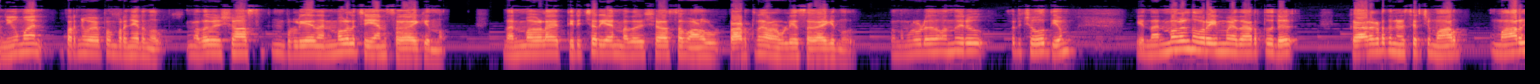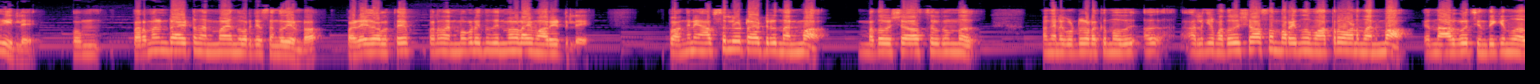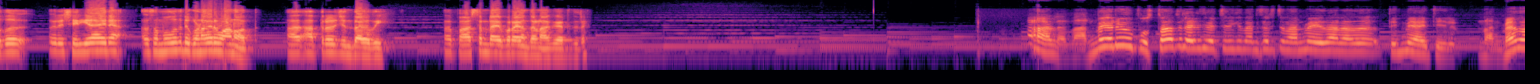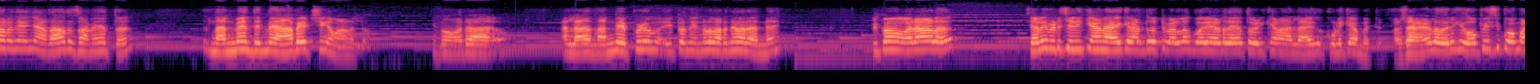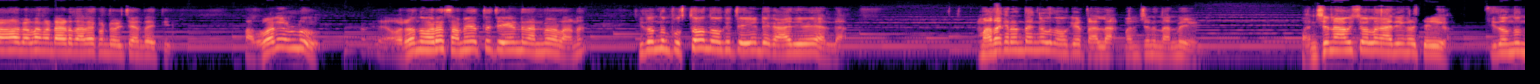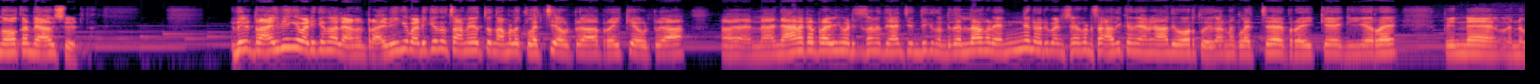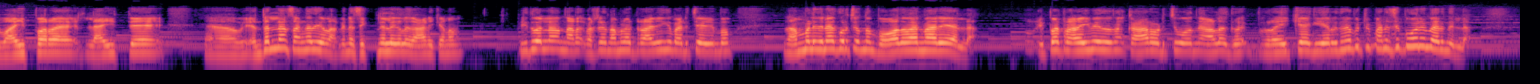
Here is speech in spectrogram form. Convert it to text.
Newman പറഞ്ഞു പോയപ്പം പറഞ്ഞിരുന്നു മതവിശ്വാസം പുള്ളിയെ നന്മകൾ ചെയ്യാൻ സഹായിക്കുന്നു. നന്മകളെ തിരിച്ചറിയാൻ മതവിശ്വാസമാണ് പ്രാർത്ഥനകളാണ് പുള്ളിയെ സഹായിക്കുന്നത്. അപ്പൊ നമ്മളിവിടെ വന്നൊരു ഒരു ചോദ്യം. ഈ നന്മകൾ എന്ന് പറയുമ്പോൾ യഥാർത്ഥത്തിൽ കാലഘട്ടത്തിനനുസരിച്ച് മാർ മാറുകയില്ലേ? ഇപ്പം പെർമനന്റ് ആയിട്ട് നന്മ എന്ന് പറഞ്ഞ സംഗതി ഉണ്ടോ പഴയ കാലത്തെ പല നന്മകൾ ഇന്ന് തിന്മകളായി മാറിയിട്ടില്ലേ? അപ്പൊ അങ്ങനെ ആബ്സല്യൂട്ട് ആയിട്ടൊരു നന്മ മതവിശ്വാസത്തിൽ നിന്ന് അങ്ങനെ കൊണ്ടുകിടക്കുന്നത് അല്ലെങ്കിൽ മതവിശ്വാസം പറയുന്നത് മാത്രമാണ് നന്മ എന്ന് ആളുകൾ ചിന്തിക്കുന്നത്. അത് ഒരു ശരിയായ സമൂഹത്തിന്റെ ഗുണകരമാണോ? അത്ര ഒരു ചിന്താഗതി. പാസ്റ്ററിന്റെ അഭിപ്രായം എന്താണ് ആ കാര്യത്തിൽ? അല്ല നന്മയൊരു പുസ്തകത്തിൽ എഴുതി വെച്ചിരിക്കുന്ന അനുസരിച്ച് നന്മ എഴുതാൻ അത് തിന്മയായി തീരും നന്മ എന്ന് പറഞ്ഞു കഴിഞ്ഞാൽ അതാത് സമയത്ത് നന്മയും തിന്മയും ആപേക്ഷികമാണല്ലോ. ഇപ്പൊ ഒരാ അല്ലാതെ നന്മ എപ്പോഴും ഇപ്പൊ നിങ്ങൾ പറഞ്ഞ പോലെ തന്നെ ഇപ്പൊ ഒരാൾ ചെളി പിടിച്ചിരിക്കുകയാണ്. അയാൾക്ക് രണ്ടു തൊട്ട് വെള്ളം കോരി അയാളുടെ ദേഹത്ത് ഒഴിക്കണമല്ല അയാൾക്ക് കുളിക്കാൻ പറ്റും. പക്ഷെ അയാൾ ഒരുക്കി ഓഫീസിൽ പോകുമ്പോൾ ആ വെള്ളം കൊണ്ട് അയാളുടെ തലയെ കൊണ്ട് ഒഴിച്ചാൽ എന്തായി അതുപോലെ ഉള്ളൂ. ഓരോന്നും ഓരോ സമയത്ത് ചെയ്യേണ്ട നന്മകളാണ്. ഇതൊന്നും പുസ്തകം നോക്കി ചെയ്യേണ്ട കാര്യമേ അല്ല. മതഗ്രന്ഥങ്ങൾ നോക്കിയിട്ടല്ല മനുഷ്യന് നന്മ ചെയ്യേണ്ടി മനുഷ്യന് ആവശ്യമുള്ള കാര്യങ്ങൾ ചെയ്യുക. ഇതൊന്നും നോക്കേണ്ട ആവശ്യമില്ല. ഇത് ഡ്രൈവിംഗ് പഠിക്കുന്ന പോലെയാണ്. ഡ്രൈവിംഗ് പഠിക്കുന്ന സമയത്ത് നമ്മൾ ക്ലച്ച് ഔട്ടുക ബ്രേക്ക് ഔട്ടുക ഞാനൊക്കെ ഡ്രൈവിംഗ് പഠിച്ച സമയത്ത് ഞാൻ ചിന്തിക്കുന്നുണ്ട്. ഇതെല്ലാം കൂടെ എങ്ങനെ ഒരു മനുഷ്യനെ കൊണ്ട് സാധിക്കുന്നത് ഞാൻ ആദ്യം ഓർത്തു പോയി. കാരണം ക്ലച്ച് ബ്രേക്ക് ഗിയറ് പിന്നെ പിന്നെ വൈപ്പറ് ലൈറ്റ് എന്തെല്ലാം സംഗതികളാണ്. പിന്നെ സിഗ്നലുകൾ കാണിക്കണം. ഇതുമെല്ലാം നട പക്ഷെ നമ്മൾ ഡ്രൈവിംഗ് പഠിച്ചു കഴിയുമ്പം നമ്മൾ ഇതിനെക്കുറിച്ചൊന്നും ബോധവാന്മാരേ അല്ല. ഇപ്പൊ ഡ്രൈവ് ചെയ്ത് കാർ ഓടിച്ചു പോകുന്ന ആൾ ബ്രേക്ക് ഗിയർ ഇതിനെ പറ്റി മനസ്സിൽ പോലും വരുന്നില്ല.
